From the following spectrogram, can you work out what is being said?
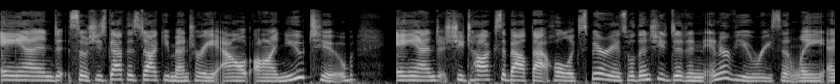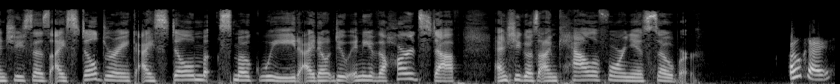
And so she's got this documentary out on YouTube and she talks about that whole experience. Well, then she did an interview recently and she says, I still drink. I still m- smoke weed. I don't do any of the hard stuff. And she goes, I'm California sober. Okay.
